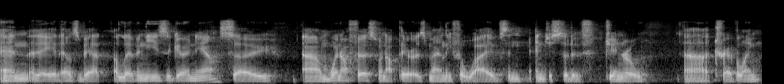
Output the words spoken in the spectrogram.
and yeah, that was about 11 years ago now. So um, when I first went up there, it was mainly for waves and, and just sort of general uh, traveling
